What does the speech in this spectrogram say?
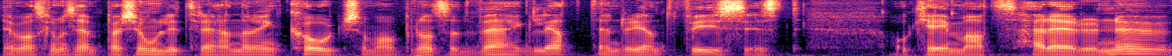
eh, vad ska man säga, en personlig tränare, en coach som har på något sätt väglett en rent fysiskt. Okej Mats, här är du nu.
